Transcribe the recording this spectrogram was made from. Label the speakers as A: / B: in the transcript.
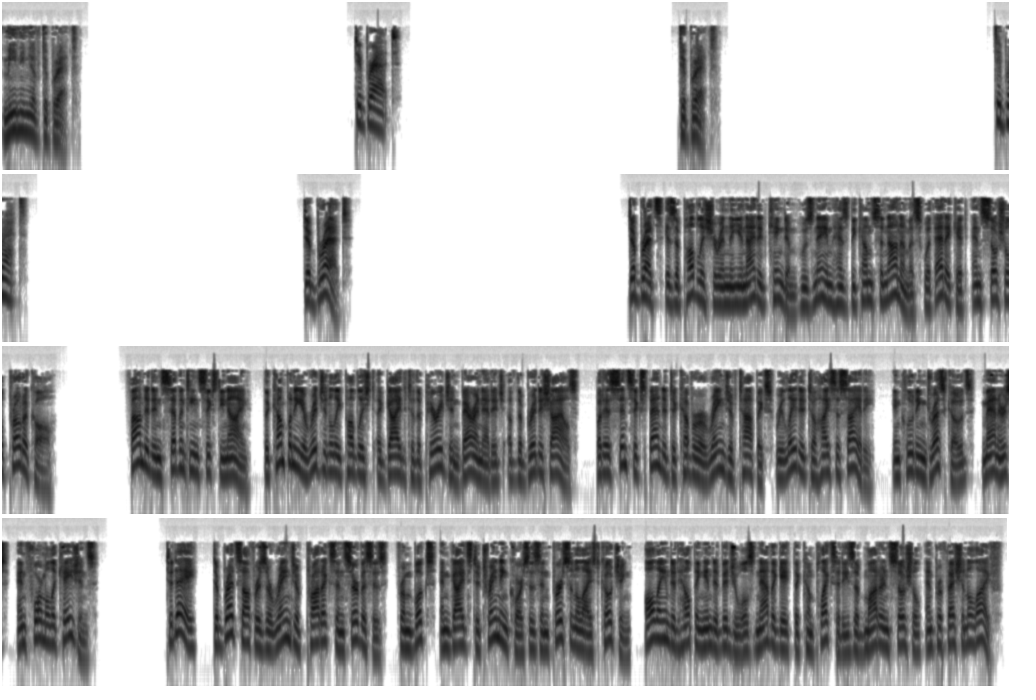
A: Meaning of Debrett.
B: Debrett.
A: Debrett.
C: Debrett.
D: Debrett. Debrett's is a publisher in the United Kingdom whose name has become synonymous with etiquette and social protocol. Founded in 1769, the company originally published a guide to the peerage and baronetage of the British Isles, but has since expanded to cover a range of topics related to high society, including dress codes, manners, and formal occasions. Today, Debrett's offers a range of products and services, from books and guides to training courses and personalized coaching, all aimed at helping individuals navigate the complexities of modern social and professional life.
